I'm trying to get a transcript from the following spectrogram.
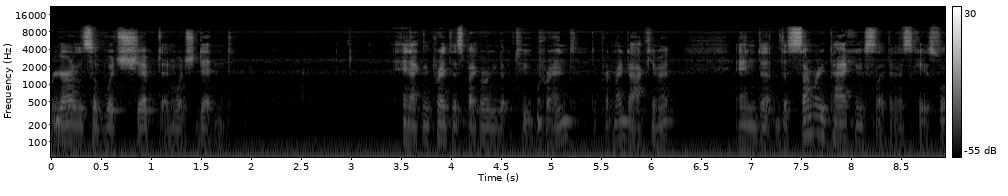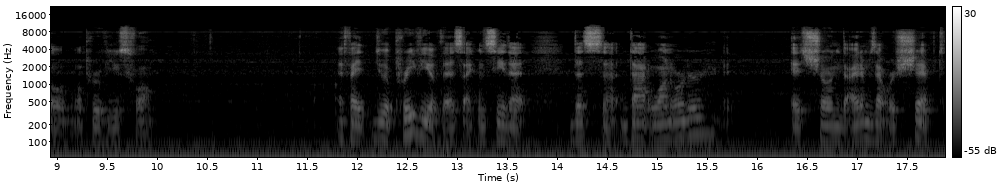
regardless of which shipped and which didn't. And I can print this by going to, print, to print my document, and uh, the summary packing slip in this case will, will prove useful. If I do a preview of this, I can see that this uh, dot one order is showing the items that were shipped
